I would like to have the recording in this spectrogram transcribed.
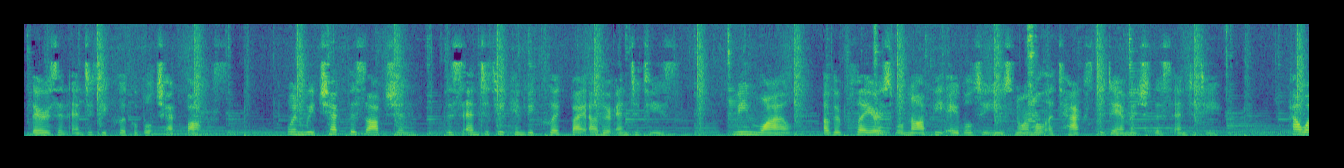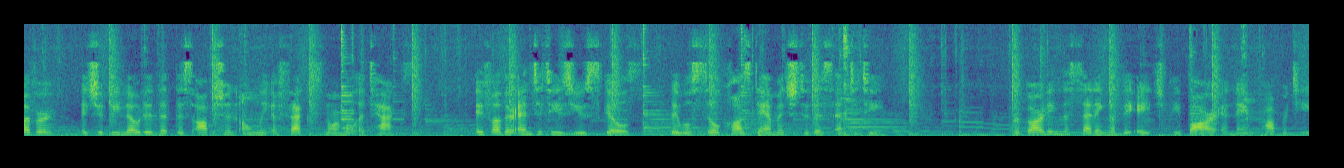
there is an entity clickable checkbox. When we check this option, this entity can be clicked by other entities. Meanwhile, other players will not be able to use normal attacks to damage this entity. However, it should be noted that this option only affects normal attacks. If other entities use skills, they will still cause damage to this entity. Regarding the setting of the HP bar and name property,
